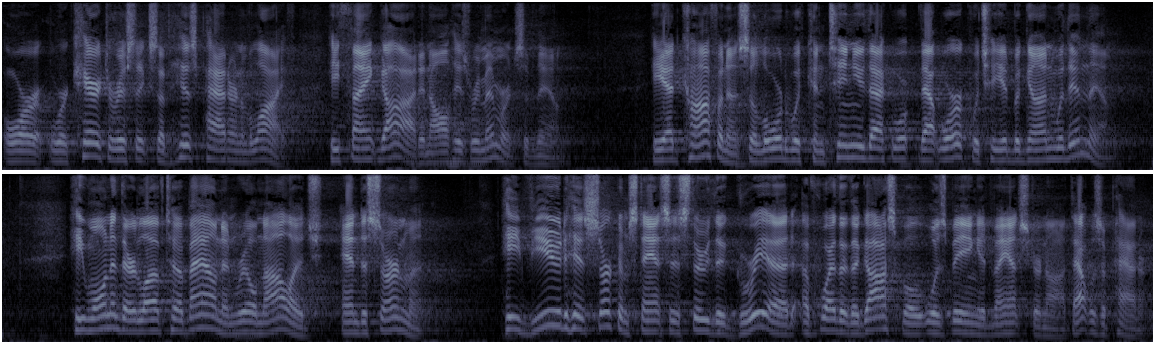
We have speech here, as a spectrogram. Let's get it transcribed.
or were characteristics of his pattern of life. He thanked God in all his remembrance of them. He had confidence the Lord would continue that, that work which he had begun within them. He wanted their love to abound in real knowledge and discernment. He viewed his circumstances through the grid of whether the gospel was being advanced or not. That was a pattern.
